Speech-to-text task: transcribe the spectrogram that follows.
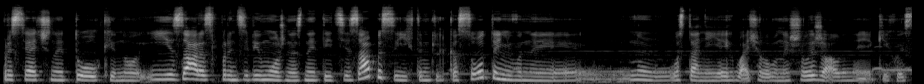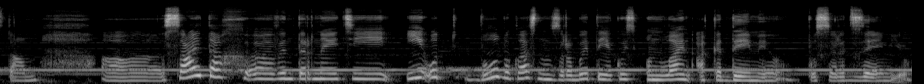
Присвячений Толкіну. І зараз, в принципі, можна знайти ці записи, їх там кілька сотень. Вони, ну, останнє я їх бачила, вони ще лежали на якихось там сайтах в інтернеті. І от було би класно зробити якусь онлайн-академію по Середзем'ю,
